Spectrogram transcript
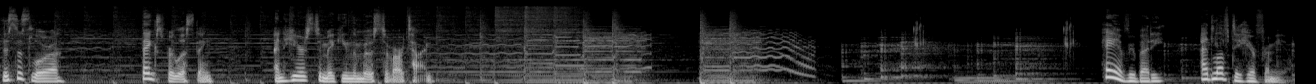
this is Laura. Thanks for listening, and here's to making the most of our time. Hey, everybody. I'd love to hear from you.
